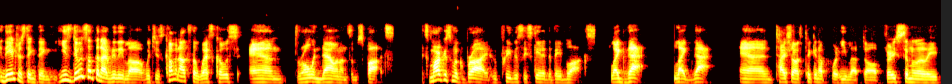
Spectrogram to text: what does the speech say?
the interesting thing. He's doing something I really love, which is coming out to the West Coast and throwing down on some spots. It's Marcus McBride, who previously skated the Bay Blocks, like that, like that. And Tyshawn's picking up where he left off. Very similarly,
